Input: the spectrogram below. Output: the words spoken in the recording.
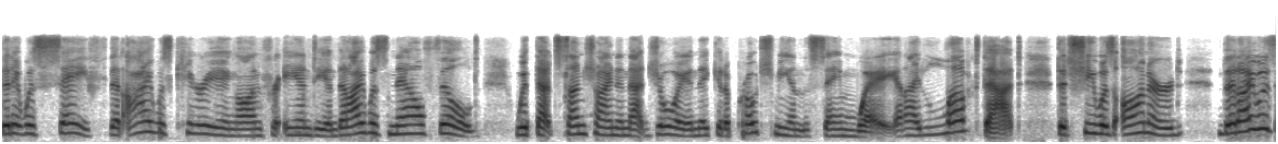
that it was safe, that I was carrying on for Andy and that I was now filled with that sunshine and that joy and they could approach me in the same way. And I loved that, that she was honored that I was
